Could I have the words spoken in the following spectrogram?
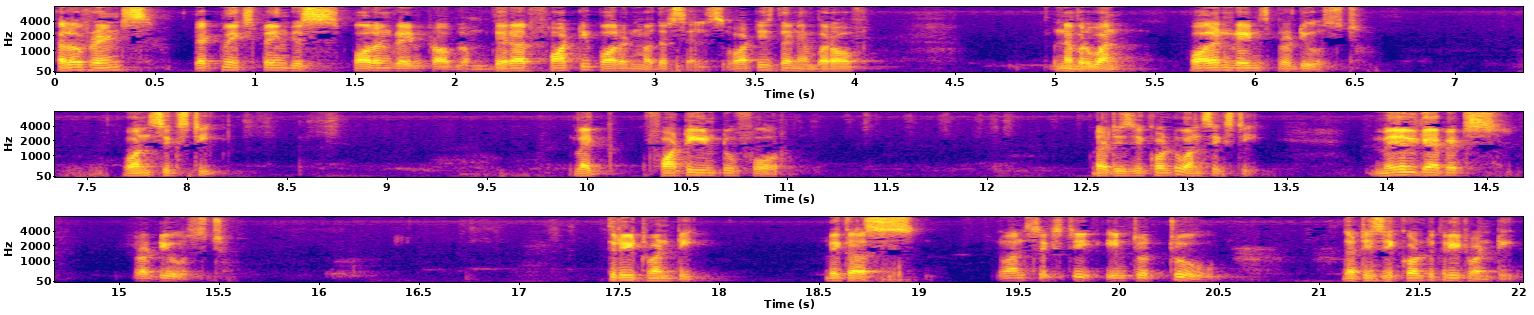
Hello friends, let me explain this pollen grain problem. There are 40 pollen mother cells. What is the number of, number 1, pollen grains produced? 160. Like 40 into 4. That is equal to 160. Male gametes produced 320 because 160 into 2 that is equal to 320.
